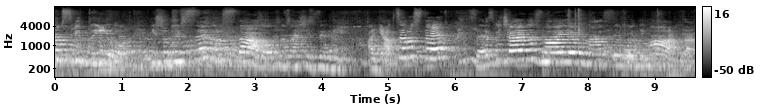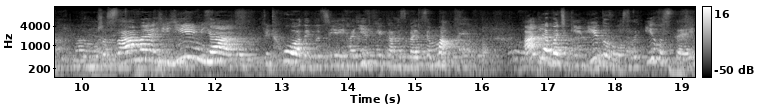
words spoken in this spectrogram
нам світило і щоб все виростало на нашій землі. А як це росте? Це, звичайно, знає у нас сьогодні Марта. Тому що саме її ім'я підходить до цієї гаївки, яка називається Марта. А для батьків і дорослих, і гостей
